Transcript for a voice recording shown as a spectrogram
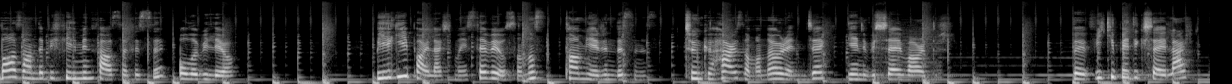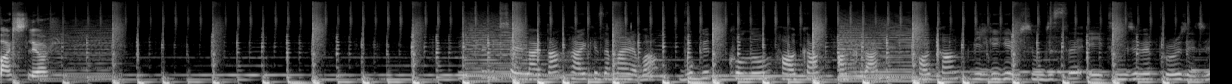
bazen de bir filmin felsefesi olabiliyor. Bilgiyi paylaşmayı seviyorsanız tam yerindesiniz. Çünkü her zaman öğrenecek yeni bir şey vardır. Ve Wikipedik Şeyler başlıyor. Şeylerden herkese merhaba. Bugün konuğum Hakan Akben. Hakan bilgi girişimcisi, eğitimci ve projeci.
